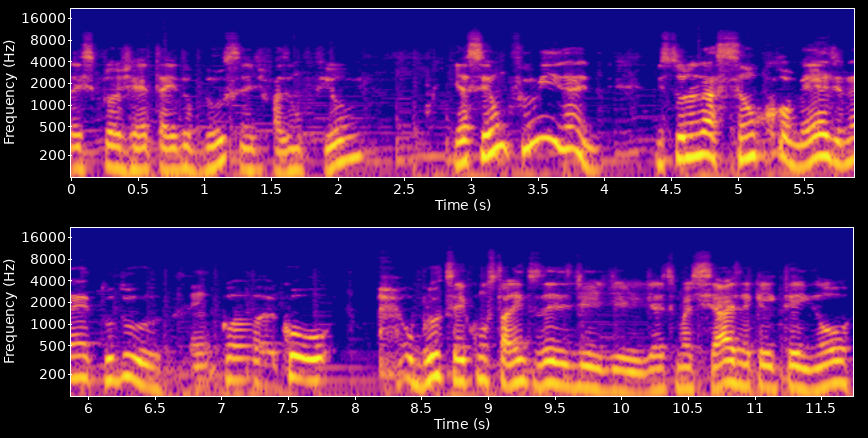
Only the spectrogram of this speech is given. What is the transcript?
esse projeto aí do Bruce, né, de fazer um filme. Ia ser um filme, né, misturando ação com comédia, né, tudo com, com o, o Bruce aí com os talentos dele de, de, de artes marciais, né, que ele treinou.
